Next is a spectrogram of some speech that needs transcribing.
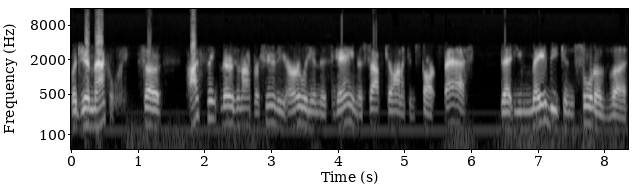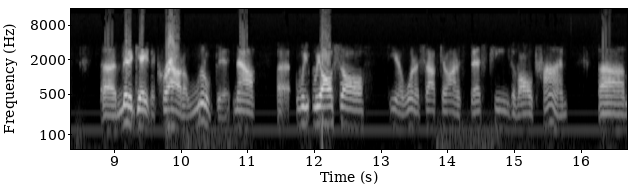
with Jim McElwain. So I think there's an opportunity early in this game if South Carolina can start fast that you maybe can sort of uh, uh, mitigate the crowd a little bit. Now, uh, we we all saw you know one of South Carolina's best teams of all time um,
